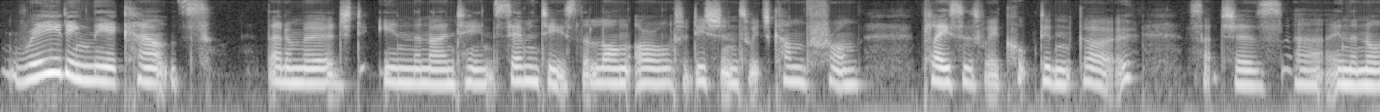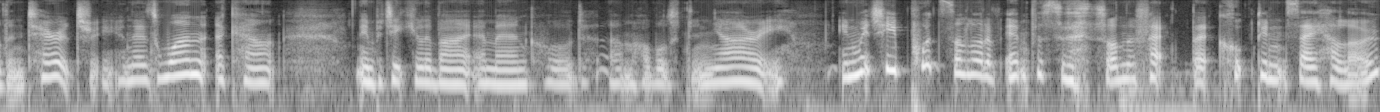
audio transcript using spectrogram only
reading the accounts that emerged in the 1970s, the long oral traditions which come from places where Cook didn't go, such as uh, in the Northern Territory. And there's one account in particular by a man called um, Hobbles Danaiyarri, in which he puts a lot of emphasis on the fact that Cook didn't say hello.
